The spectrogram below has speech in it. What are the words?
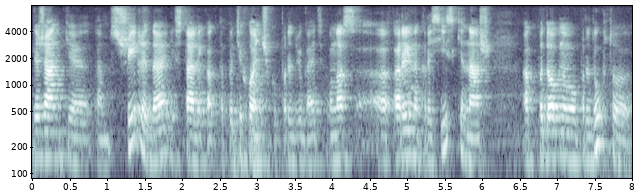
лежанки там сшили, да, и стали как-то потихонечку продвигать, у нас э, рынок российский наш а к подобному продукту,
